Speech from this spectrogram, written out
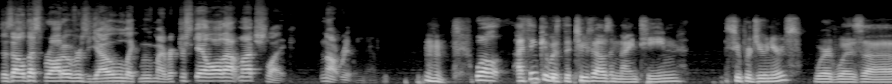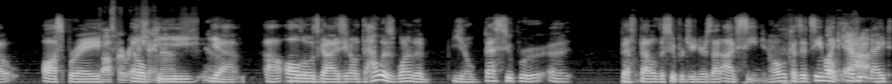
Does El Desperado versus Yo like move my Richter scale all that much? Like, not really. Mm-hmm. Well, I think it was the 2019 Super Juniors where it was uh Ospreay, Ospreay LP, yeah, yeah uh, all those guys. You know, that was one of the you know best super. Best battle of the super juniors that I've seen, you know, because it seemed oh, like yeah. every night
